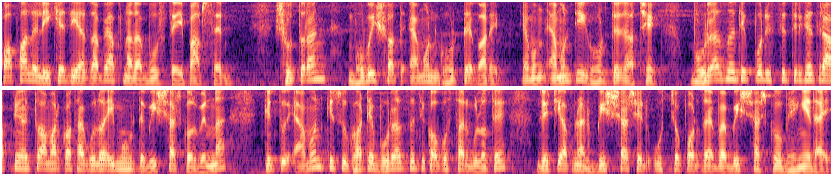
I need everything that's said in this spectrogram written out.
কপালে লিখে দেওয়া যাবে, আপনারা বুঝতেই পারছেন। সুতরাং ভবিষ্যৎ এমন ঘটতে পারে এবং এমনটি ঘটতে যাচ্ছে। ভূরাজনৈতিক পরিস্থিতির ক্ষেত্রে আপনি হয়তো আমার কথাগুলো এই মুহূর্তে বিশ্বাস করবেন না, কিন্তু এমন কিছু ঘটে ভূরাজনৈতিক অবস্থানগুলোতে যেটি আপনার বিশ্বাসের উচ্চ পর্যায়ে বা বিশ্বাসকেও ভেঙে দেয়।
